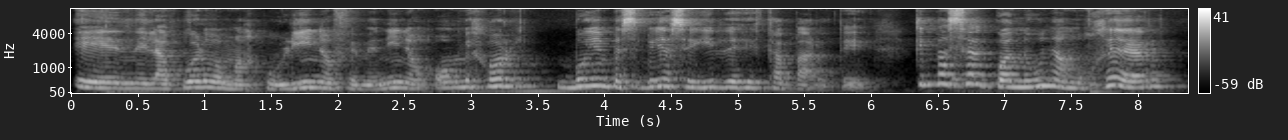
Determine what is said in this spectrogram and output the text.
en el acuerdo masculino-femenino? O mejor, voy a, voy a seguir desde esta parte. ¿Qué pasa cuando una mujer,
